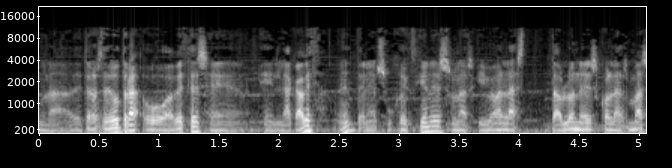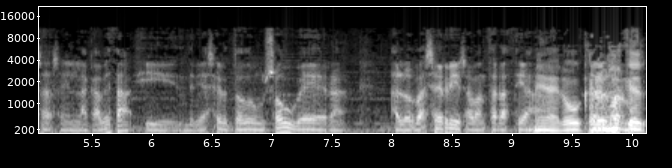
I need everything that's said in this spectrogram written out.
una detrás de otra, o a veces en, la cabeza. ¿eh? Tenían sujeciones, son las que llevaban las tablones con las masas en la cabeza y debía ser todo un show ver los baserris avanzar hacia... Mira, luego creemos que,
